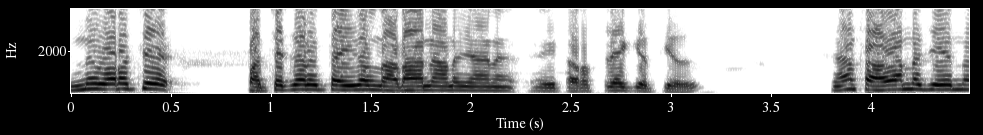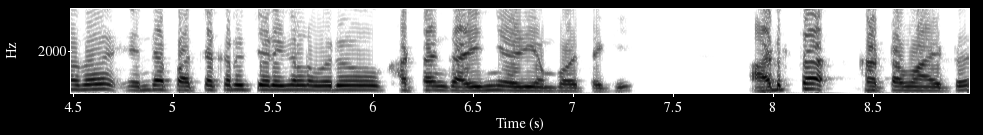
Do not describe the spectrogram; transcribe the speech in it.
ഇന്ന് കുറച്ച് പച്ചക്കറി തൈകൾ നടാനാണ് ഞാൻ ഈ ടെറസിലേക്ക് എത്തിയത്. ഞാൻ സാധാരണ ചെയ്യുന്നത് എന്റെ പച്ചക്കറി ചെടികൾ ഒരു ഘട്ടം കഴിഞ്ഞ് കഴിയുമ്പോഴത്തേക്ക് അടുത്ത ഘട്ടമായിട്ട്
